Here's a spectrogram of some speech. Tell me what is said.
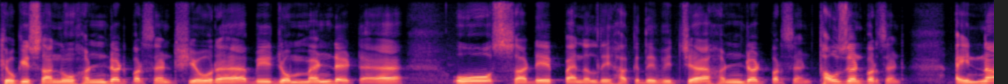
ਕਿਉਂਕਿ ਸਾਨੂੰ 100% ਸ਼ੋਰ ਹੈ ਵੀ ਜੋ ਮੈਂਡੇਟ ਹੈ ਉਹ ਸਾਡੇ ਪੈਨਲ ਦੇ ਹੱਕ ਦੇ ਵਿੱਚ ਹੈ 100% 1000% ਇੰਨਾ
